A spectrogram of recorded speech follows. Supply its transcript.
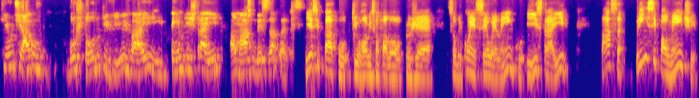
que o Thiago gostou do que viu e vai e tem o que extrair ao máximo desses atletas. E esse papo que o Robinson falou para o GE sobre conhecer o elenco e extrair passa principalmente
